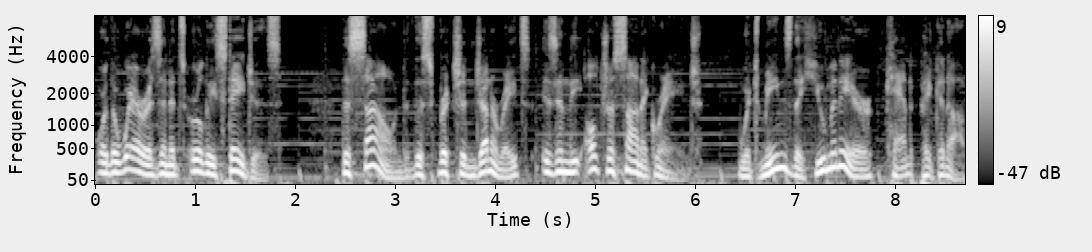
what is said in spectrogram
or the wear is in its early stages. The sound this friction generates is in the ultrasonic range, which means the human ear can't pick it up.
